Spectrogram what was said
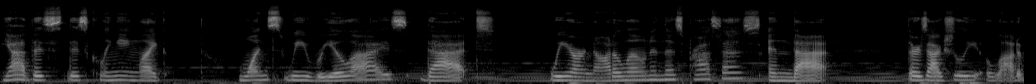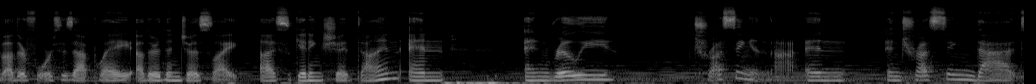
yeah this this clinging like once we realize that we are not alone in this process and that there's actually a lot of other forces at play other than just like us getting shit done and and really trusting in that and and trusting that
